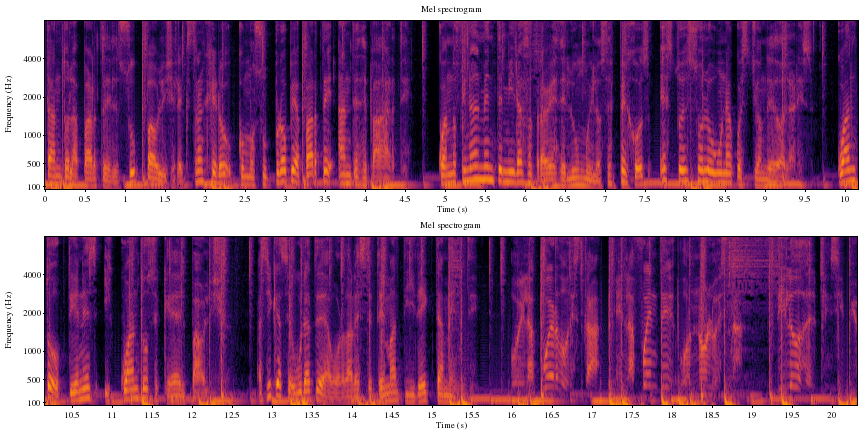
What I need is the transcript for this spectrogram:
tanto la parte del subpublisher extranjero como su propia parte antes de pagarte. Cuando finalmente miras a través del humo y los espejos, esto es solo una cuestión de dólares. ¿Cuánto obtienes y cuánto se queda el publisher? Así que asegúrate de abordar este tema directamente. O el acuerdo está en la fuente o no lo está. Dilo desde el principio.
